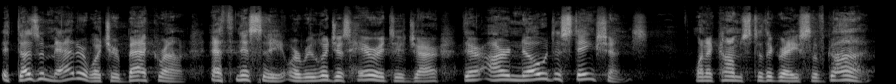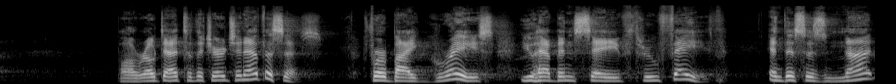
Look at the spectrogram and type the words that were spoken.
it doesn't matter what your background, ethnicity, or religious heritage are, there are no distinctions when it comes to the grace of God. Paul wrote that to the church in Ephesus. For by grace you have been saved through faith. And this is not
